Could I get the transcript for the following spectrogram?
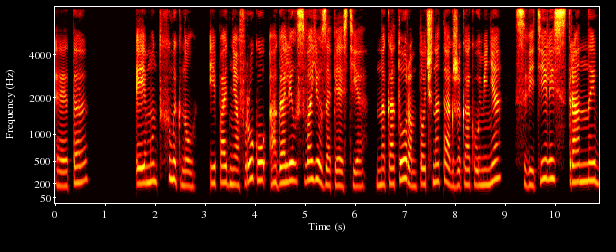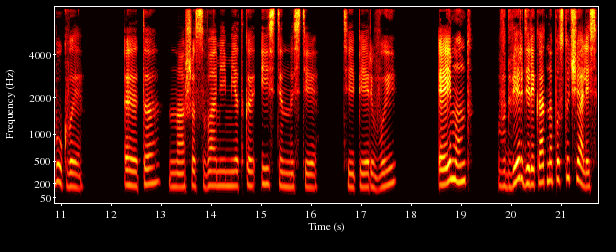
это?» Эймунд хмыкнул и, подняв руку, оголил свое запястье на котором точно так же, как у меня, светились странные буквы. «Это наша с вами метка истинности. Теперь вы...» «Эймунд!» В дверь деликатно постучались,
